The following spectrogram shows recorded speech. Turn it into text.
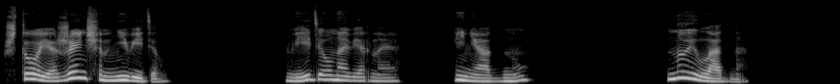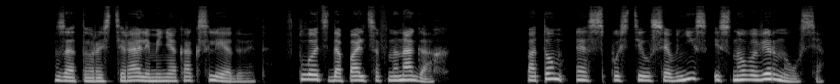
Что я, женщин не видел? Видел, наверное, и не одну. Ну и ладно. Зато растирали меня как следует, вплоть до пальцев на ногах. Потом Эс спустился вниз и снова вернулся.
